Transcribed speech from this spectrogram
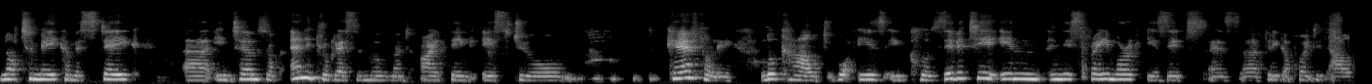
not to make a mistake, uh, in terms of any progressive movement, I think is to carefully look out what is inclusivity in, in this framework. Is it, as uh, pointed out,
